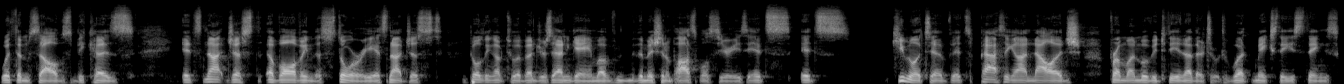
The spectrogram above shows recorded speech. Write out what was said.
with themselves because it's not just evolving the story. It's not just building up to Avengers Endgame of the Mission Impossible series. It's it's cumulative. It's passing on knowledge from one movie to the another to, to, what makes these things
